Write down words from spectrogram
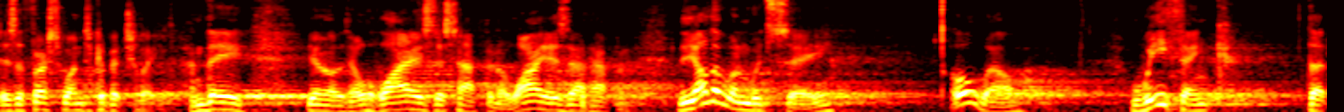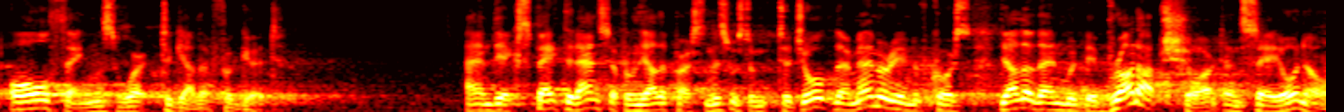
is the first one to capitulate, and they, you know, say, oh, why has this happened, or why has that happened? The other one would say, oh well, we think that all things work together for good. And the expected answer from the other person, this was to, to jolt their memory, and of course, the other then would be brought up short and say, Oh no,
